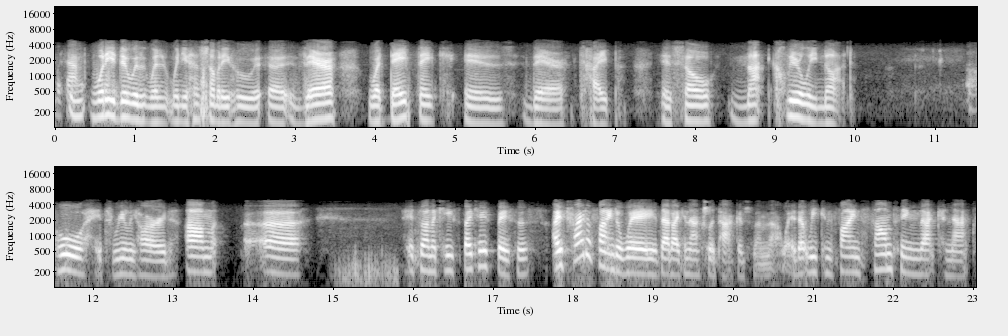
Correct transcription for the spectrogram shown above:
Without what do you do with when when you have somebody who uh, their what they think is their type is so not clearly not? Oh, it's really hard. Um, uh, it's on a case by case basis. I try to find a way that I can actually package them that way, that we can find something that connects.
